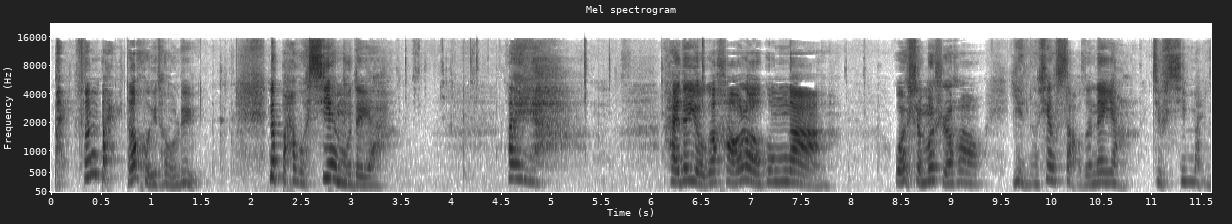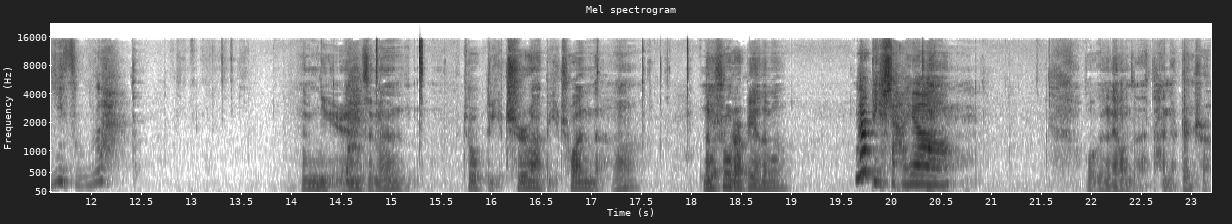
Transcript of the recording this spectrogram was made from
百分百的回头率，那把我羡慕的呀。哎呀，还得有个好老公啊！我什么时候也能像嫂子那样，就心满意足了。你们女人怎么就比吃啊、比穿的啊？能说点别的吗？那比啥呀？我跟亮子谈点正事儿。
